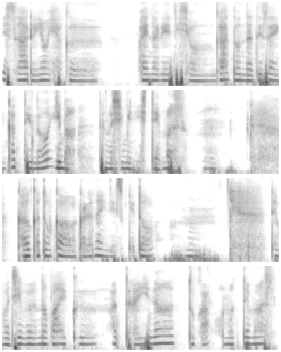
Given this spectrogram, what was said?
SR400 ファイナルエディションがどんなデザインかっていうのを今、楽しみにしています。うん。買うかどうかはわからないんですけど、うん。でも自分のバイクあったらいいなとか思ってます。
